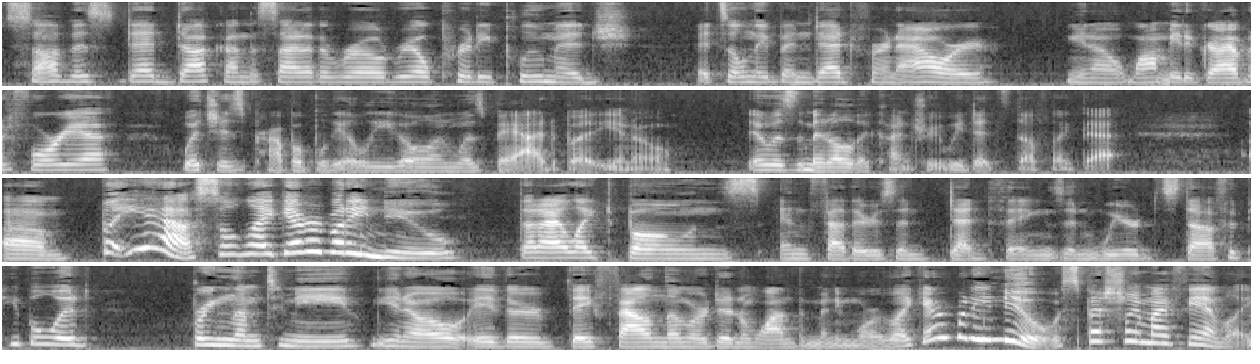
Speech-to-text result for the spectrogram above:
saw this dead duck on the side of the road, real pretty plumage. It's only been dead for an hour. You know, want me to grab it for you? Which is probably illegal and was bad, but you know, it was the middle of the country. We did stuff like that. Um, but yeah, so like everybody knew that I liked bones and feathers and dead things and weird stuff, and people would bring them to me. You know, either they found them or didn't want them anymore. Like everybody knew, especially my family.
